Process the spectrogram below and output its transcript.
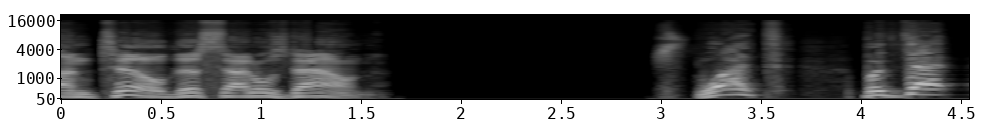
until this settles down. What? But that...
